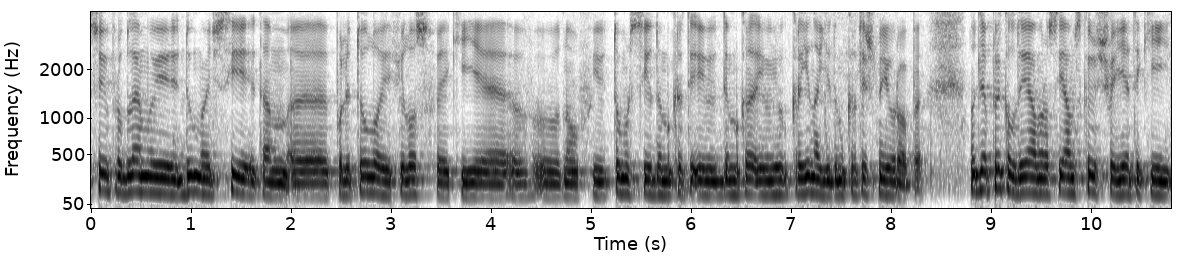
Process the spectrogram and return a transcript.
цією проблемою думають всі там е, політологи, філософи, які є ну, в тому числі в демократи, країнах є демократичної Європи. Ну, для прикладу, я вам, роз- я вам скажу, що є такий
